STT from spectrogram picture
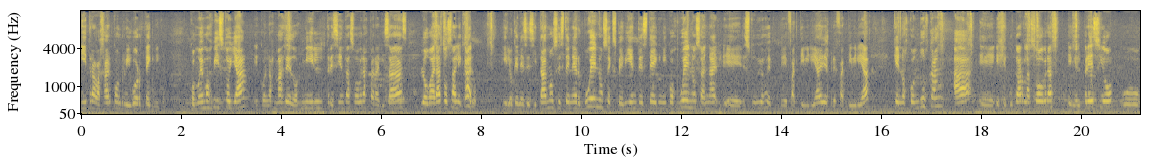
y trabajar con rigor técnico. Como hemos visto ya, eh, con las más de 2.300 obras paralizadas, lo barato sale caro. Y lo que necesitamos es tener buenos expedientes técnicos, buenos estudios de, de factibilidad y de prefactibilidad que nos conduzcan a eh, ejecutar las obras en el precio o,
